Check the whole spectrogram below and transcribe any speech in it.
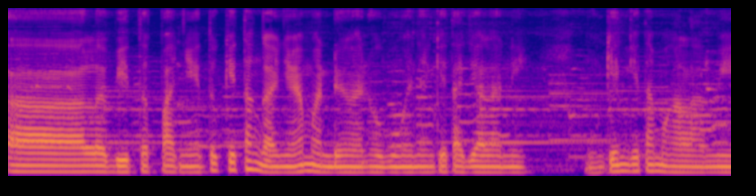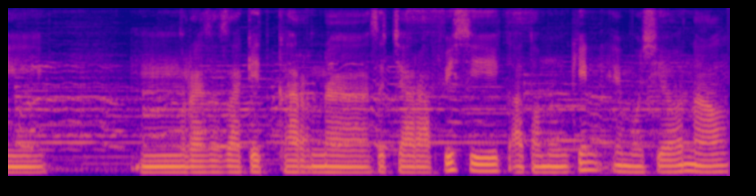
uh, lebih tepatnya itu kita nggak nyaman dengan hubungan yang kita jalani. Mungkin kita mengalami hmm, rasa sakit karena secara fisik atau mungkin emosional.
